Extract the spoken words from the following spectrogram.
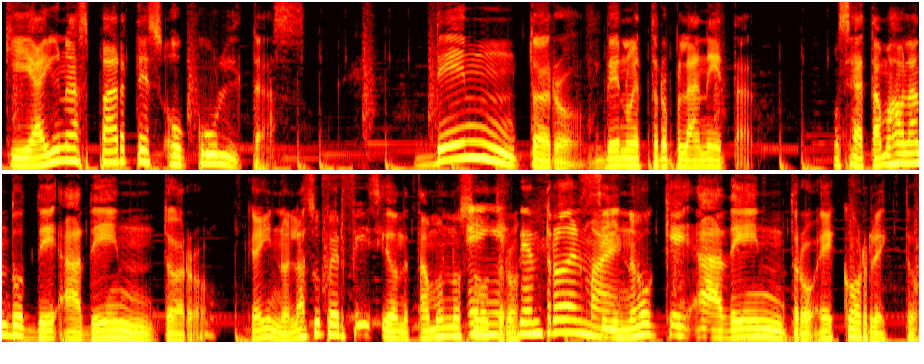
que hay unas partes ocultas dentro de nuestro planeta. O sea, estamos hablando de adentro, ¿ok? No en la superficie donde estamos nosotros. dentro del mar. Sino que adentro, es correcto.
